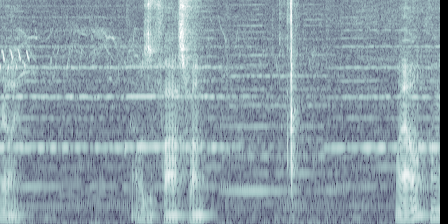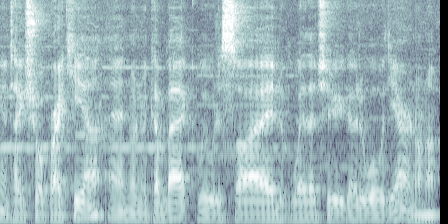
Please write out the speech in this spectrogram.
really. That was a fast one. Well, I'm going to take a short break here, and when we come back, we will decide whether to go to war with Yaren or not.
